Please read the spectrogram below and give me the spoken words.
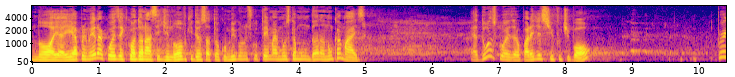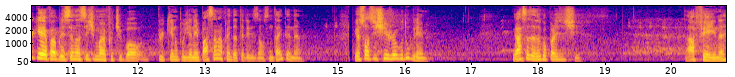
noia. E a primeira coisa é que quando eu nasci de novo, que Deus tratou comigo, eu não escutei mais música mundana nunca mais. É duas coisas, eu parei de assistir futebol. Por que, Fabrício, você não assiste mais futebol? Porque não podia nem passar na frente da televisão, você não está entendendo. Eu só assisti o jogo do Grêmio. Graças a Deus que eu parei de assistir. Tá feio, né?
